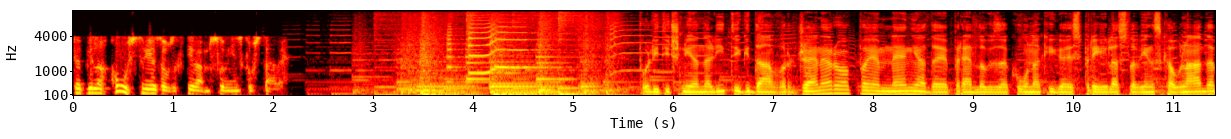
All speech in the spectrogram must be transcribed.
da bi lahko ustrezal zahtevam slovenske ustave. Politični analitik Davor Genero pa je mnenja, da je predlog zakona, ki ga je sprejela slovenska vlada,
